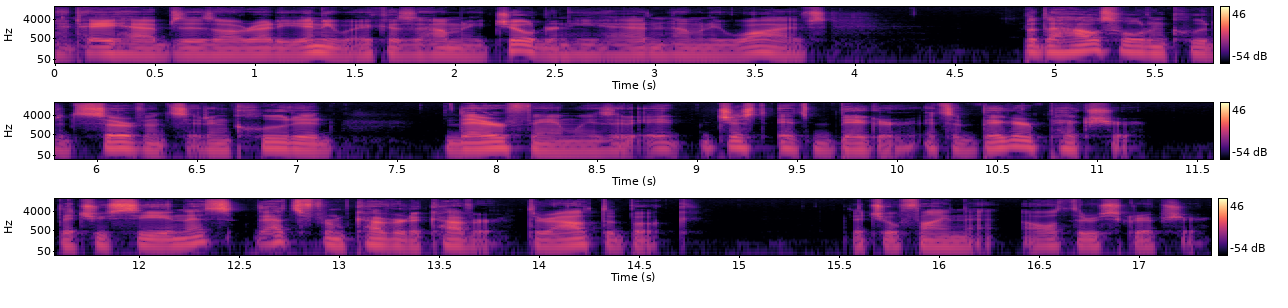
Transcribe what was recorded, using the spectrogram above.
And Ahab's is already anyway because of how many children he had and how many wives. But the household included servants, it included their families. It, it just it's bigger. It's a bigger picture that you see, and that's that's from cover to cover throughout the book that you'll find that all through scripture.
